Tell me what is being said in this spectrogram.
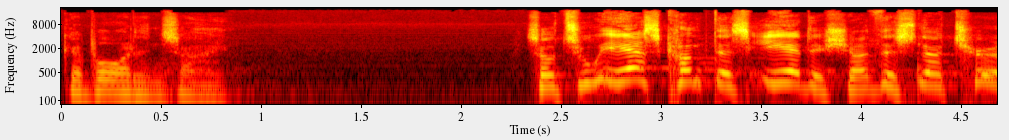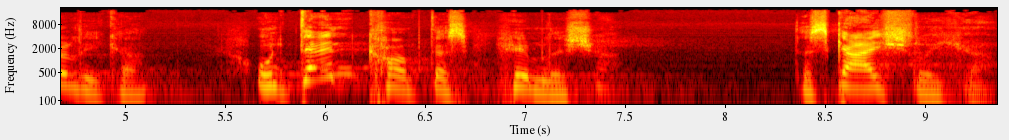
geboren sein. So zuerst kommt das Irdische, das Natürliche. Und dann kommt das Himmlische, das Geistliche.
